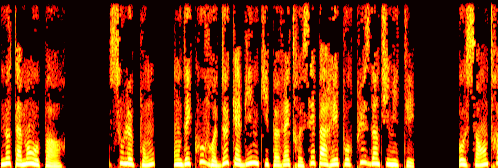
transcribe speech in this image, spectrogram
notamment au port. Sous le pont, on découvre deux cabines qui peuvent être séparées pour plus d'intimité. Au centre,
